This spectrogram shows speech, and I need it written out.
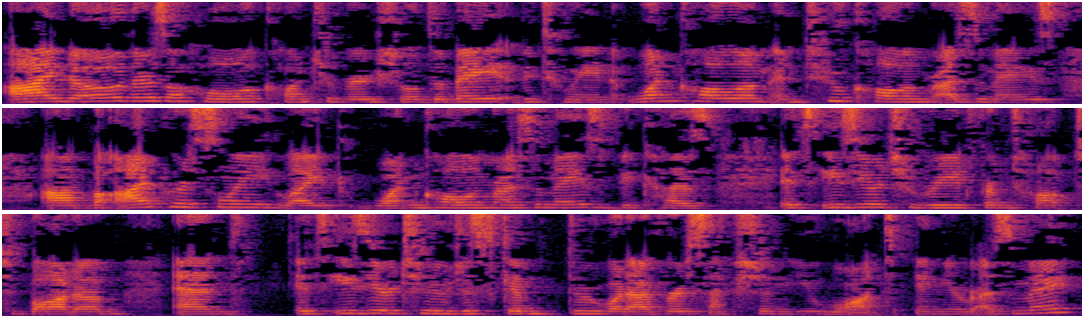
I know there's a whole controversial debate between one column and two column resumes, um, but I personally like one column resumes because it's easier to read from top to bottom and it's easier to just skim through whatever section you want in your resume.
